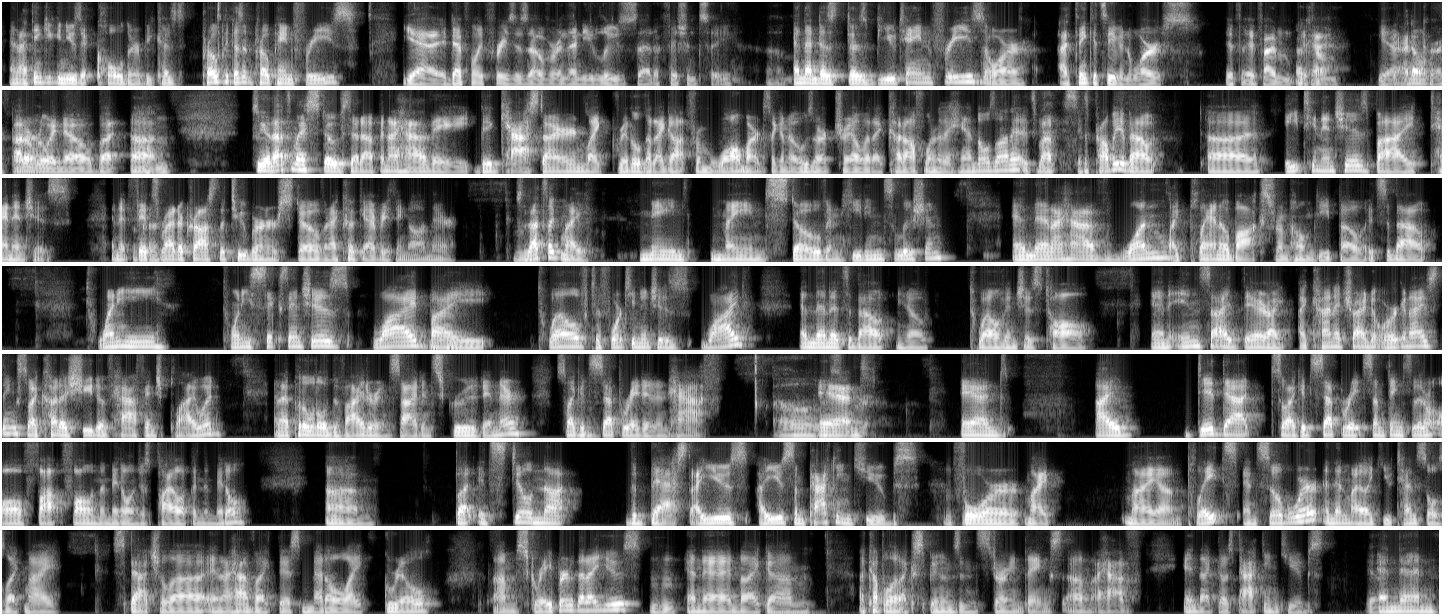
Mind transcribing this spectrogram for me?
and I think you can use it colder because propane doesn't propane freeze. Yeah, it definitely freezes over, and then you lose that efficiency. Um, and then does does butane freeze or? I think it's even worse. If if I'm okay. If I'm, yeah, yeah, I don't I don't that. really know, but um, mm-hmm. so yeah, that's my stove setup, and I have a big cast iron like griddle that I got from Walmart. It's like an Ozark Trail that I cut off one of the handles on it. It's about it's probably about uh, 18 inches by 10 inches and it fits okay. right across the two burner stove and I cook everything on there. So mm. that's like my main main stove and heating solution. And then I have one like plano box from Home Depot. It's about 20 26 inches wide mm-hmm. by 12 to 14 inches wide and then it's about, you know, 12 inches tall. And inside there, I, I kind of tried to organize things. So I cut a sheet of half inch plywood and I put a little divider inside and screwed it in there so I could mm. separate it in half. Oh, and smart. and I did that so I could separate some things so they don't all fall, fall in the middle and just pile up in the middle. Um, but it's still not the best. I use I use some packing cubes mm-hmm. for my my um, plates and silverware, and then my like utensils, like my spatula, and I have like this metal like grill um, scraper that I use, mm-hmm. and then like um, a couple of like spoons and stirring things. Um, I have in like those packing cubes, yeah. and then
